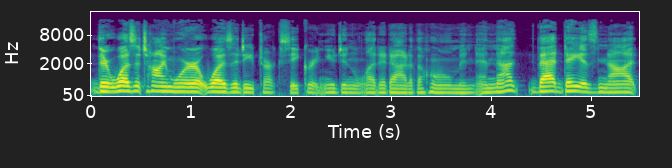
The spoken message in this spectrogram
there was a time where it was a deep dark secret and you didn't let it out of the home and and that that day is not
